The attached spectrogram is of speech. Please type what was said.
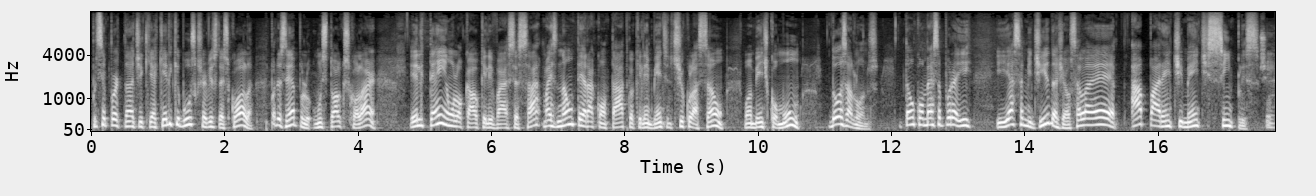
Por isso é importante que aquele que busca o serviço da escola, por exemplo, um histórico escolar, ele tenha um local que ele vai acessar, mas não terá contato com aquele ambiente de circulação, o ambiente comum dos alunos. Então começa por aí. E essa medida, Gelson, ela é aparentemente simples, Sim.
